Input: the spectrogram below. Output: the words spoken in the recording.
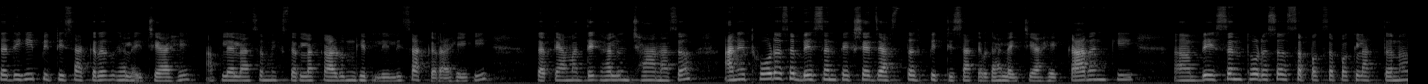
कधीही पिठी साखरच घालायची आहे. आपल्याला असं मिक्सरला काढून घेतलेली साखर आहे ही. तर त्यामध्ये घालून छान असं आणि थोडंसं बेसनपेक्षा जास्त पिठी साखर घालायची आहे. कारण की बेसन थोडंसं सपक सपक लागतं ना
